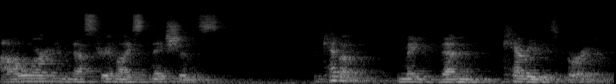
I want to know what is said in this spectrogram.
our industrialized nations, we cannot make them carry this burden.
